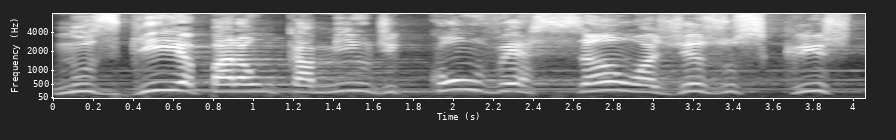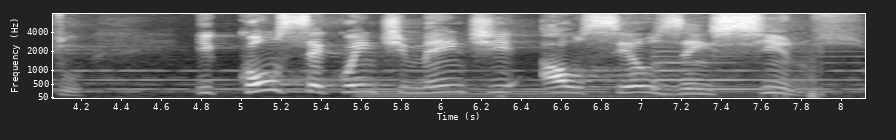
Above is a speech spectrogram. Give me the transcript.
nos guia para um caminho de conversão a Jesus Cristo e, consequentemente, aos seus ensinos.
